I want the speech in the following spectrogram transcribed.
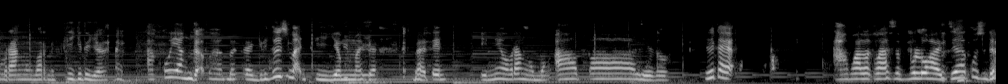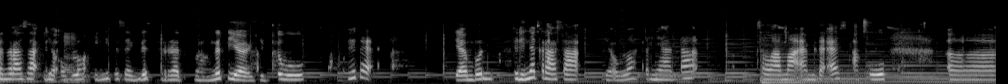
orang luar negeri gitu ya. Aku yang nggak paham bahasa Inggris itu cuma diem aja batin ini orang ngomong apa gitu. Jadi kayak awal kelas 10 aja aku sudah ngerasa ya Allah ini bahasa Inggris berat banget ya gitu. Jadi kayak ya ampun jadinya kerasa ya Allah ternyata selama MTS aku uh,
